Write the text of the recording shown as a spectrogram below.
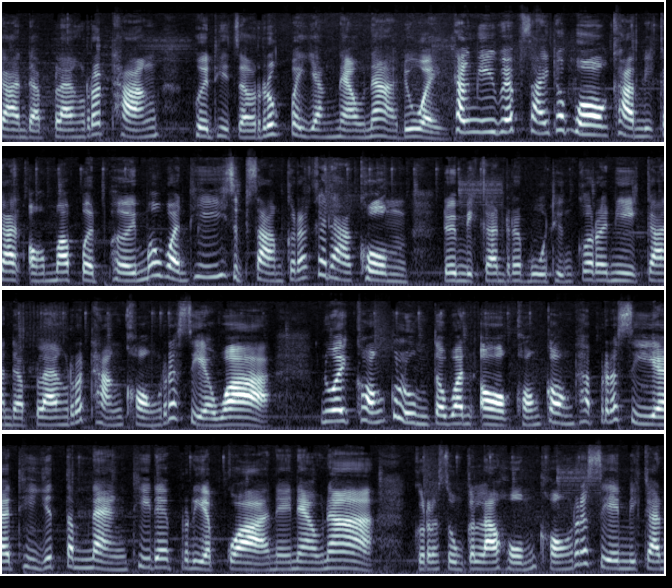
การดัดแปลงรถถัง เพื่อที่จะรุกไปยังแนวหน้าด้วย ทั้งนี้เว็บไซต์ทบวค่ะมีการออกมาเปิดเผยเมื่อวันที่ 23 กรกฎาคม โดยมีการระบุถึงกรณีการดัดแปลงรถถังของรัสเซียว่าหน่วยของกลุ่มตะวันออกของกองทัพรัสเซียที่ยึดตำแหน่งที่ได้เปรียบกว่าในแนวหน้า กระทรวงกลาโหมของรัสเซียมีการ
